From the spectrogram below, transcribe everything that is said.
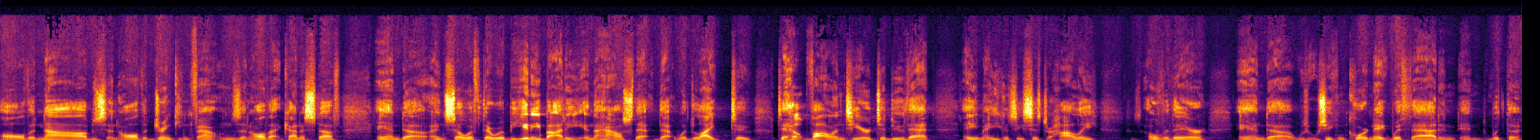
all the knobs and all the drinking fountains and all that kind of stuff. And, uh, and so, if there would be anybody in the house that, that would like to, to help volunteer to do that, amen. You can see Sister Holly over there, and uh, she can coordinate with that and, and with the,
